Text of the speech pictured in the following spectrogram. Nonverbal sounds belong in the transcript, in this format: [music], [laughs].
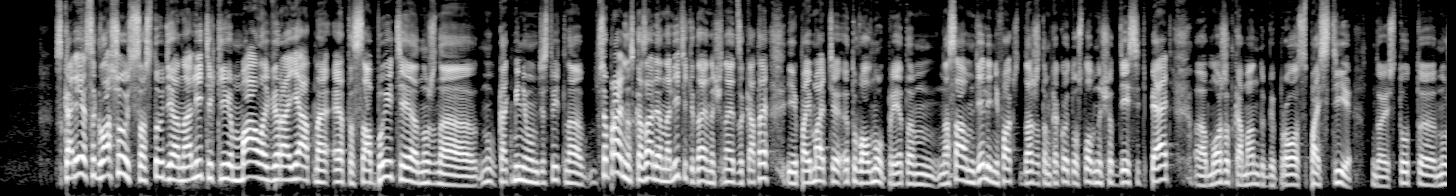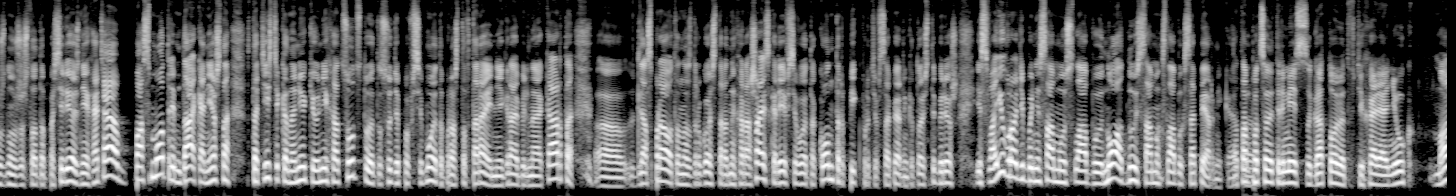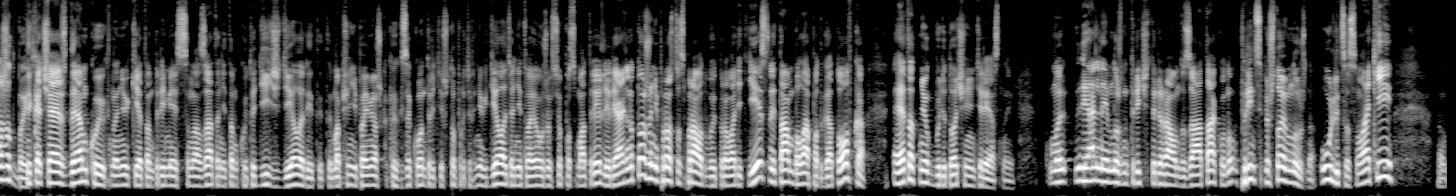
Скорее соглашусь со студией аналитики. Маловероятно это событие. Нужно, ну, как минимум, действительно... Все правильно сказали аналитики, да, и начинает за КТ и поймать эту волну. При этом, на самом деле, не факт, что даже там какой-то условный счет 10-5 э, может команду Бипро спасти. То есть тут э, нужно уже что-то посерьезнее. Хотя посмотрим, да, конечно, статистика на нюке у них отсутствует, и, судя по всему, это просто вторая неиграбельная карта. Э, для Спраута она, с другой стороны, хороша, и, скорее всего, это контр-пик против соперника. То есть ты берешь и свою свою вроде бы не самую слабую, но одну из самых слабых соперника. А Это... там пацаны три месяца готовят втихаря нюк. Может быть. Ты качаешь демку их на нюке там три месяца назад, они там какую-то дичь делали, ты, ты вообще не поймешь, как их законтрить и что против них делать, они твое уже все посмотрели. Реально тоже не просто спраут будет проводить. Если там была подготовка, этот нюк будет очень интересный. Ну, реально им нужно 3-4 раунда за атаку. Ну, в принципе, что им нужно? Улица, смоки,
